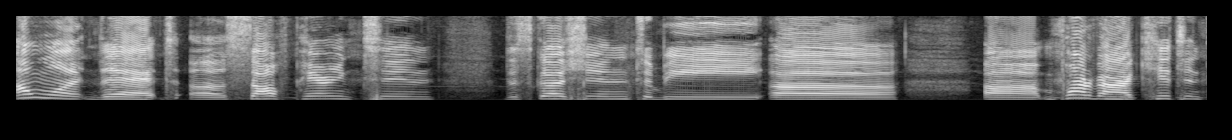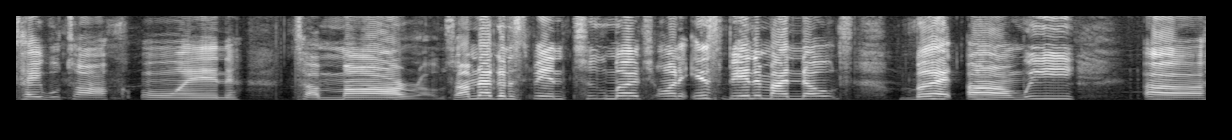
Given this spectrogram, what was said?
I want that uh, soft parenting discussion to be uh, uh, part of our kitchen table talk on tomorrow. So I'm not going to spend too much on it. It's been in my notes, but um, we. Uh,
